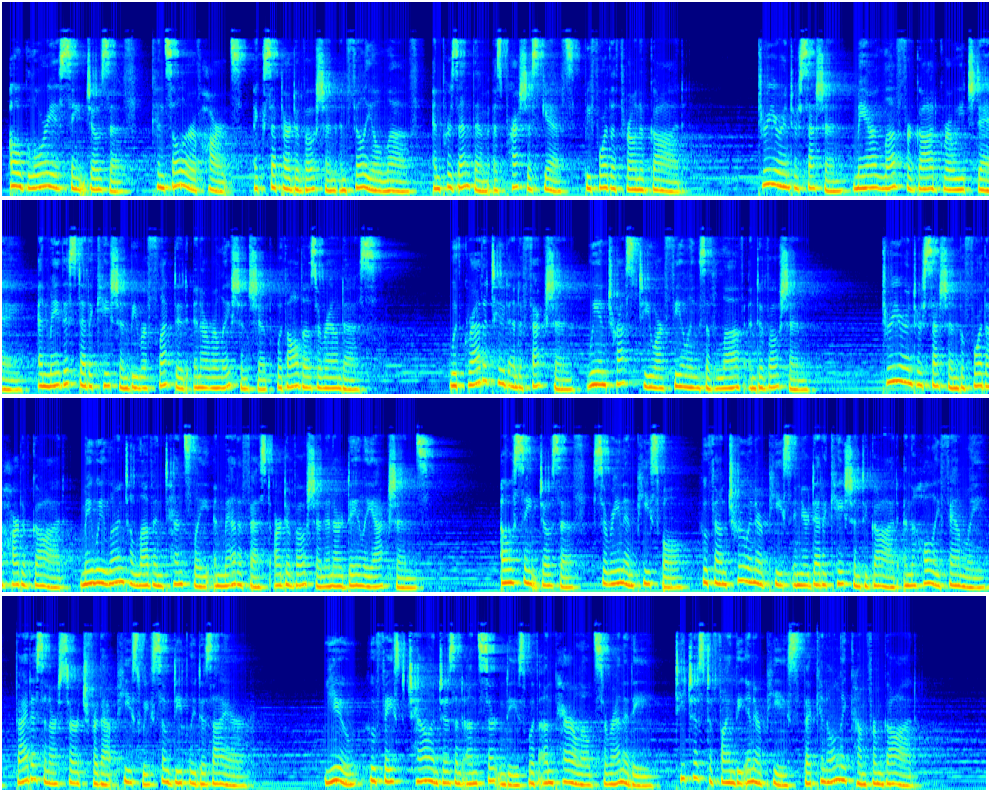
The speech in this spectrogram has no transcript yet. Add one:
O glorious Saint Joseph, consoler of hearts, accept our devotion and filial love, and present them as precious gifts before the throne of God. Through your intercession, may our love for God grow each day, and may this dedication be reflected in our relationship with all those around us. With gratitude and affection, we entrust to you our feelings of love and devotion. Through your intercession before the heart of God, may we learn to love intensely and manifest our devotion in our daily actions. O Saint Joseph, serene and peaceful, who found true inner peace in your dedication to God and the Holy Family, guide us in our search for that peace we so deeply desire. You, who faced challenges and uncertainties with unparalleled serenity, teach us to find the inner peace that can only come from God.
